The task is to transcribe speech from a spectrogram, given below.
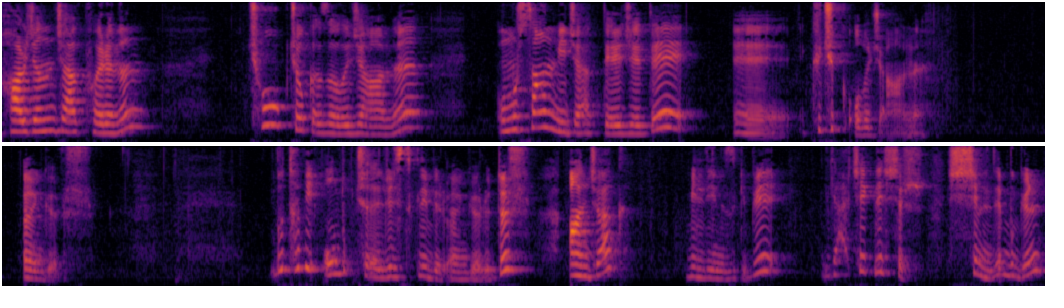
harcanacak paranın çok çok azalacağını, umursanmayacak derecede küçük olacağını öngörür. Bu tabii oldukça riskli bir öngörüdür. Ancak bildiğiniz gibi gerçekleşir. Şimdi bugün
